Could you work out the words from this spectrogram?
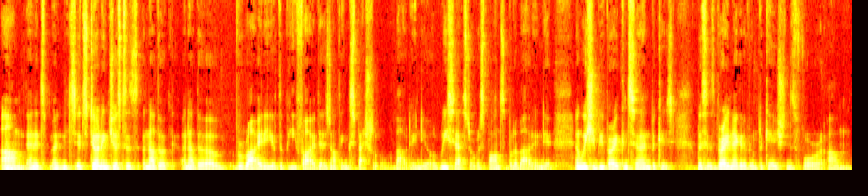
Um, and it's, it's, it's turning just as another another variety of the P5. There's nothing special about India or recessed or responsible about India, and we should be very concerned because this has very negative implications for um,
